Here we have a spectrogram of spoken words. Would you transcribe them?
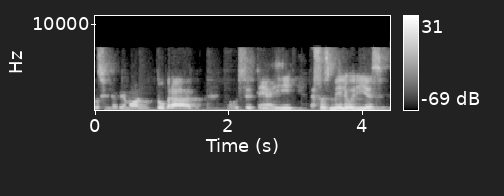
você já vê módulo dobrado, então você tem aí essas melhorias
